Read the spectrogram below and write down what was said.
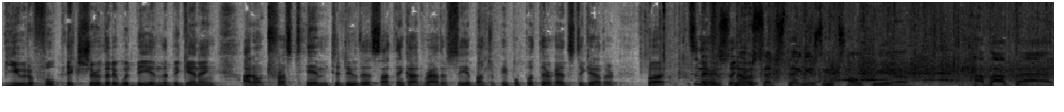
beautiful picture that it would be in the beginning. I don't trust him to do this. I think I'd rather see a bunch of people put their heads together. But it's an There's no such thing as utopia. How about that?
